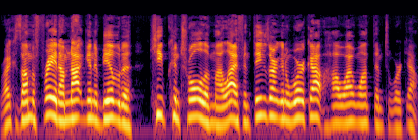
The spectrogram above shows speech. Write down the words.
Right? Because I'm afraid I'm not going to be able to keep control of my life and things aren't going to work out how I want them to work out.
